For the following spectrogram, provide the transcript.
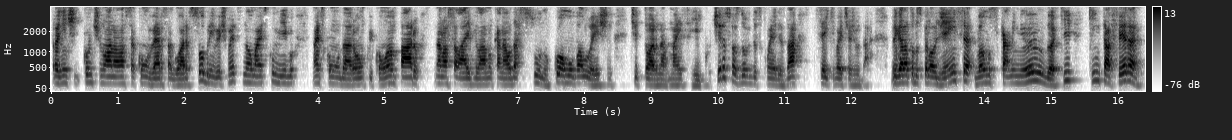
para a gente continuar na nossa conversa agora sobre investimentos, não mais comigo, mas com o Daronco e com o Amparo, na nossa live lá no canal da Suno, como o Valuation te torna mais rico. Tira suas dúvidas com eles lá, sei que vai te ajudar. Obrigado a todos pela audiência. Vamos caminhando aqui. Quinta-feira,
